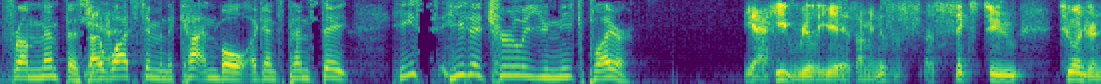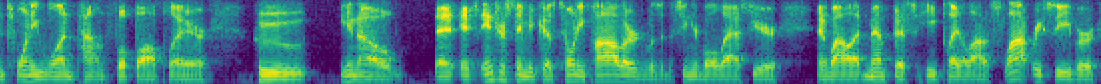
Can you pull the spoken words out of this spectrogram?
from Memphis. Yeah. I watched him in the Cotton Bowl against Penn State. He's he's a truly unique player. Yeah, he really is. I mean, this is a 6'2", 221 pound football player who, you know, it's interesting because Tony Pollard was at the Senior Bowl last year, and while at Memphis he played a lot of slot receiver,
